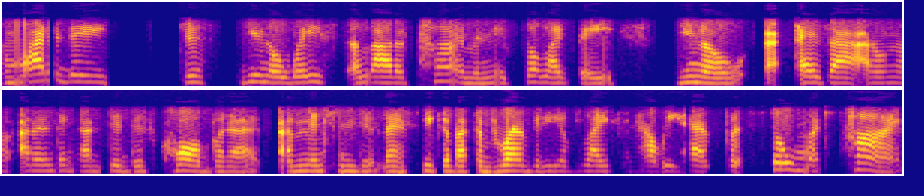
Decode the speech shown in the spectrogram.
and why did they just, you know, waste a lot of time and they feel like they, you know, as I, I don't know, I didn't think I did this call, but I, I mentioned it last week about the brevity of life and how we have put so much time.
